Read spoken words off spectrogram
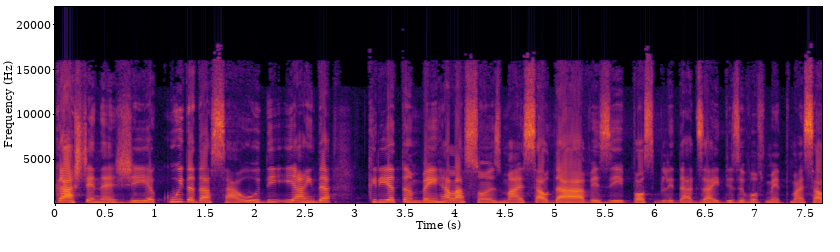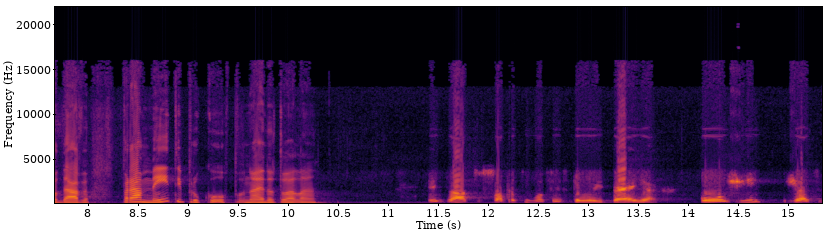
gasta energia, cuida da saúde e ainda cria também relações mais saudáveis e possibilidades aí de desenvolvimento mais saudável para a mente e para o corpo, não é, doutor Alain? Exato. Só para que vocês tenham ideia, hoje já se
